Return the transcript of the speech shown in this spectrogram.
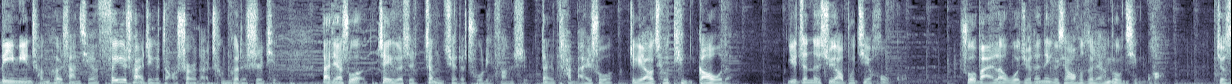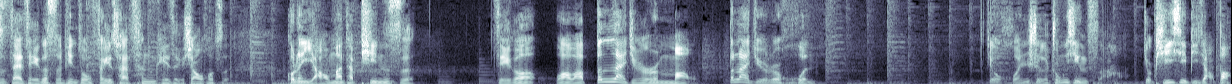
另一名乘客上前飞踹这个找事儿的乘客的视频。大家说这个是正确的处理方式，但是坦白说，这个要求挺高的。你真的需要不计后果。说白了，我觉得那个小伙子两种情况，就是在这个视频中飞出来乘客这个小伙子，可能要么他平时这个娃娃本来就有点毛，本来就有点混，就混是个中性词哈，就脾气比较暴，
